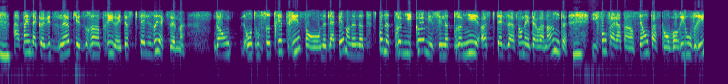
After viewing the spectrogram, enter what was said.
mm. atteinte de la COVID-19 qui a dû rentrer, là, est hospitalisée actuellement. Donc, on trouve ça très triste. On a de la peine. On a notre, c'est pas notre premier cas, mais c'est notre première hospitalisation d'intervenante. Mm. Il faut faire attention parce qu'on va réouvrir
